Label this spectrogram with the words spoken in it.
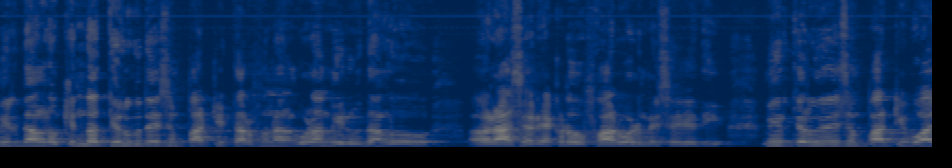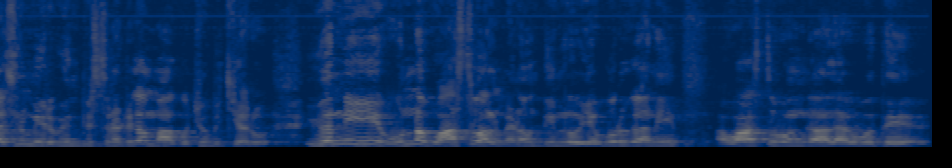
మీరు దానిలో కింద తెలుగుదేశం పార్టీ తరఫున కూడా మీరు దానిలో రాశారు. ఎక్కడో ఫార్వర్డ్ మెసేజ్ అది. మీరు తెలుగుదేశం పార్టీ వాయిస్ని మీరు వినిపిస్తున్నట్టుగా మాకు చూపించారు. ఇవన్నీ ఉన్న వాస్తవాలు మేడం. దీనిలో ఎవరు కానీ అవాస్తవంగా లేకపోతే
